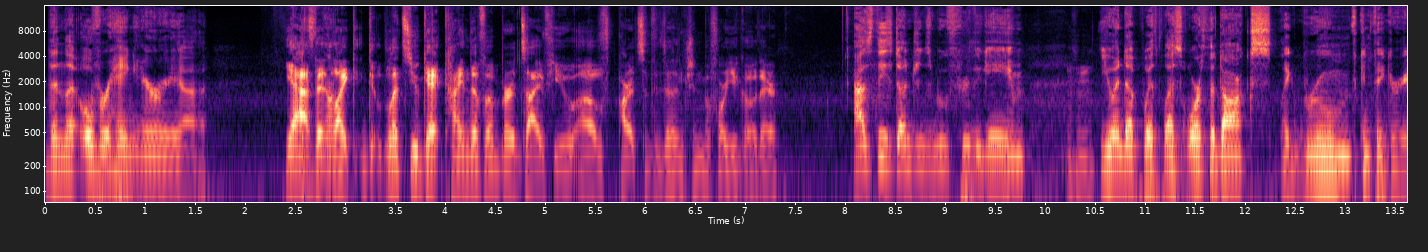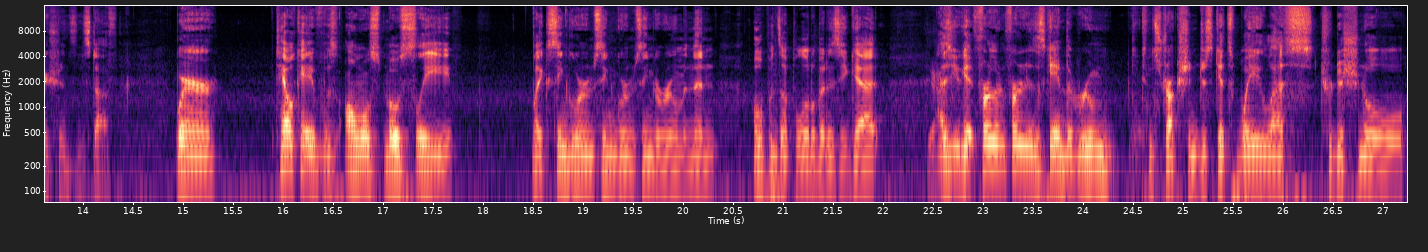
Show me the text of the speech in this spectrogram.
then the overhang area. Yeah, It's that not- like g- lets you get kind of a bird's eye view of parts of the dungeon before you go there. As these dungeons move through the game, Mm-hmm. you end up with less orthodox like room configurations and stuff. Where Tail Cave was almost mostly like single room, single room, single room, and then opens up a little bit as you get. Yeah. As you get further and further into this game, the room construction just gets way less traditional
